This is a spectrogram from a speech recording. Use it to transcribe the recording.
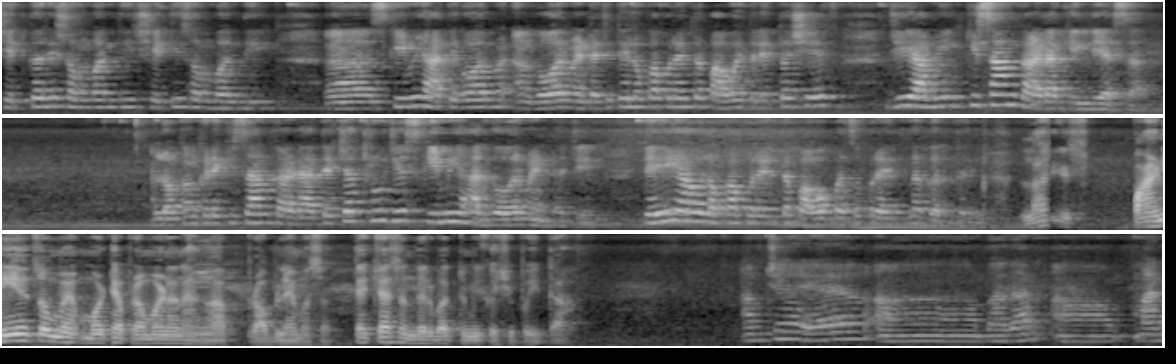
शेतकरी संबंधी शेती संबंधी स्किमी आहा ते गव्हर्मेंट गव्हर्मेंटाचे ते लोकां पर्यंत पावयतले तशेंच जी आमी किसान कार्डां केल्ली आसा लोकां कडेन किसान कार्ड त्याच्या थ्रू जे स्किमी आहात गव्हर्मेंटाचे तेही हांव लोकां पर्यंत पावोवपाचो प्रयत्न करतली. पाणयेचो मोठ्या प्रमाणात हांगा प्रॉब्लेम आसा त्याच्या संदर्भात तुमी कशी पळयता आमच्या ह्या भागान मान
